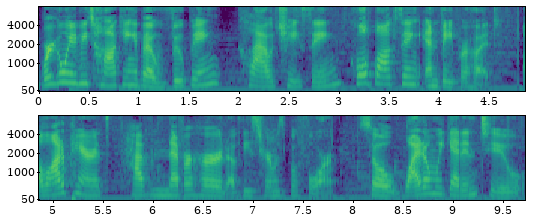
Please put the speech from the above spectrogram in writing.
We're going to be talking about vooping, cloud chasing, cold boxing, and vaporhood. A lot of parents have never heard of these terms before. So, why don't we get into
